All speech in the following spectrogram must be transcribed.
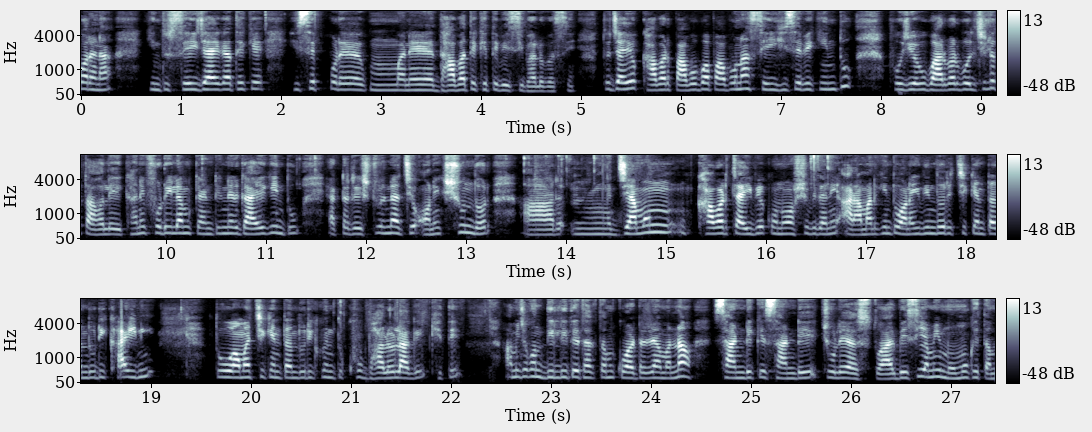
করে না। কিন্তু সেই জায়গা থেকে হিসেব করে মানে ধাবাতে খেতে বেশি ভালোবাসে। তো যাই হোক, খাবার পাবো বা পাবো না, সেই হিসেবে কিন্তু ফৌজিবাবু বারবার বলছিল, তাহলে এখানে ফরিলাম ক্যান্টিনের গায়ে কিন্তু একটা রেস্টুরেন্ট আছে অনেক সুন্দর। আর যেমন খাবার চাইবে কোনো অসুবিধা নেই। আর আমার কিন্তু অনেক দিন ধরে চিকেন তান্দুরি খাইনি। তো আমার চিকেন তান্দুরি কিন্তু খুব ভালো লাগে খেতে। আমি যখন দিল্লিতে থাকতাম কোয়ার্টারে আমার না সানডেকে সানডে চলে আসতো। আর বেশি আমি মোমো খেতাম।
